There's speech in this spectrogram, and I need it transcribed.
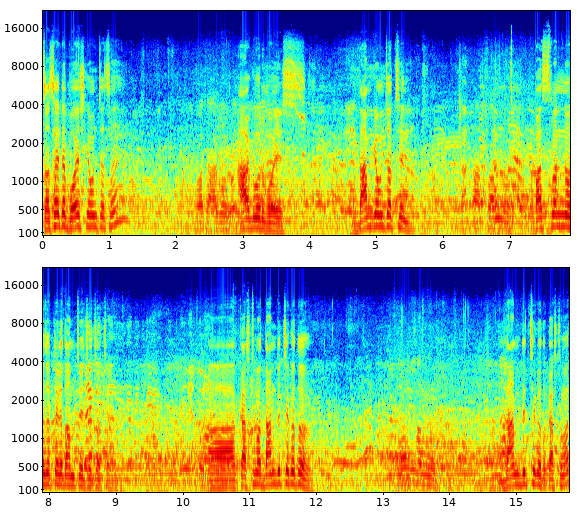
চাচা, এটা বয়স কেমন, চাচা? আগর বয়স। দাম কেমন চাচ্ছেন? পাঁচপান্ন হাজার টাকা দাম চেয়েছে চাচা। আর কাস্টমার দাম দিচ্ছে কত? দাম দিচ্ছে কত কাস্টমার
